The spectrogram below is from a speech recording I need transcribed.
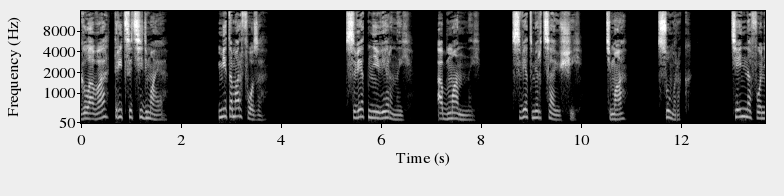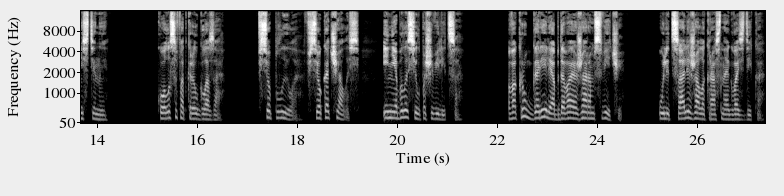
Глава 37. Метаморфоза. Свет неверный, обманный, свет мерцающий, тьма, сумрак, тень на фоне стены. Колосов открыл глаза. Все плыло, все качалось, и не было сил пошевелиться. Вокруг горели, обдавая жаром свечи. У лица лежала красная гвоздика —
